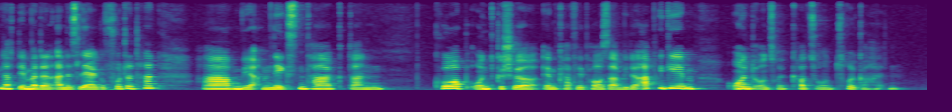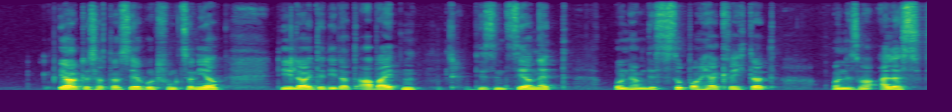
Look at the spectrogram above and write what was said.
Nachdem man dann alles leer gefuttert hat, haben wir am nächsten Tag dann Korb und Geschirr im Kaffeepause wieder abgegeben und unsere Kaution zurückgehalten. Ja, das hat da sehr gut funktioniert. Die Leute, die dort arbeiten, die sind sehr nett und haben das super hergerichtet. Und es war alles,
